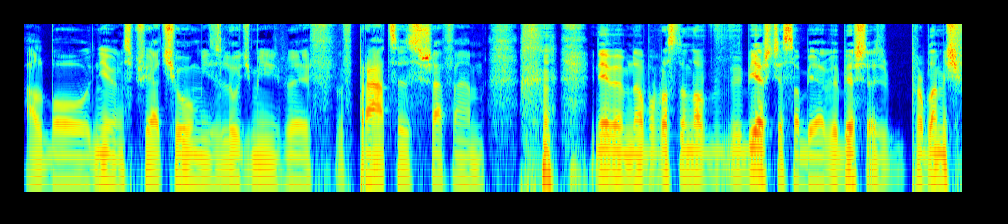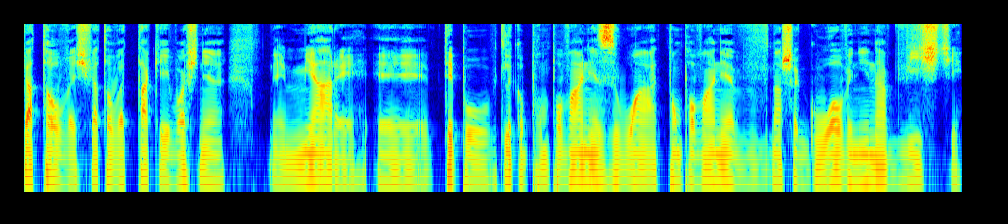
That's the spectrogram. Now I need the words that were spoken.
albo nie wiem, z przyjaciółmi, z ludźmi w, w pracy, z szefem. nie wiem, no po prostu no, wybierzcie sobie, wybierzcie problemy światowe, światowe takiej właśnie miary e, typu tylko pompowanie zła, pompowanie w nasze głowy nienawiści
